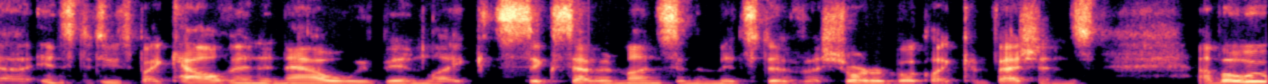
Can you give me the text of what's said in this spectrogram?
uh, Institutes by Calvin, and now we've been like six, seven months in the midst of a shorter book like Confessions. Uh, but we,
